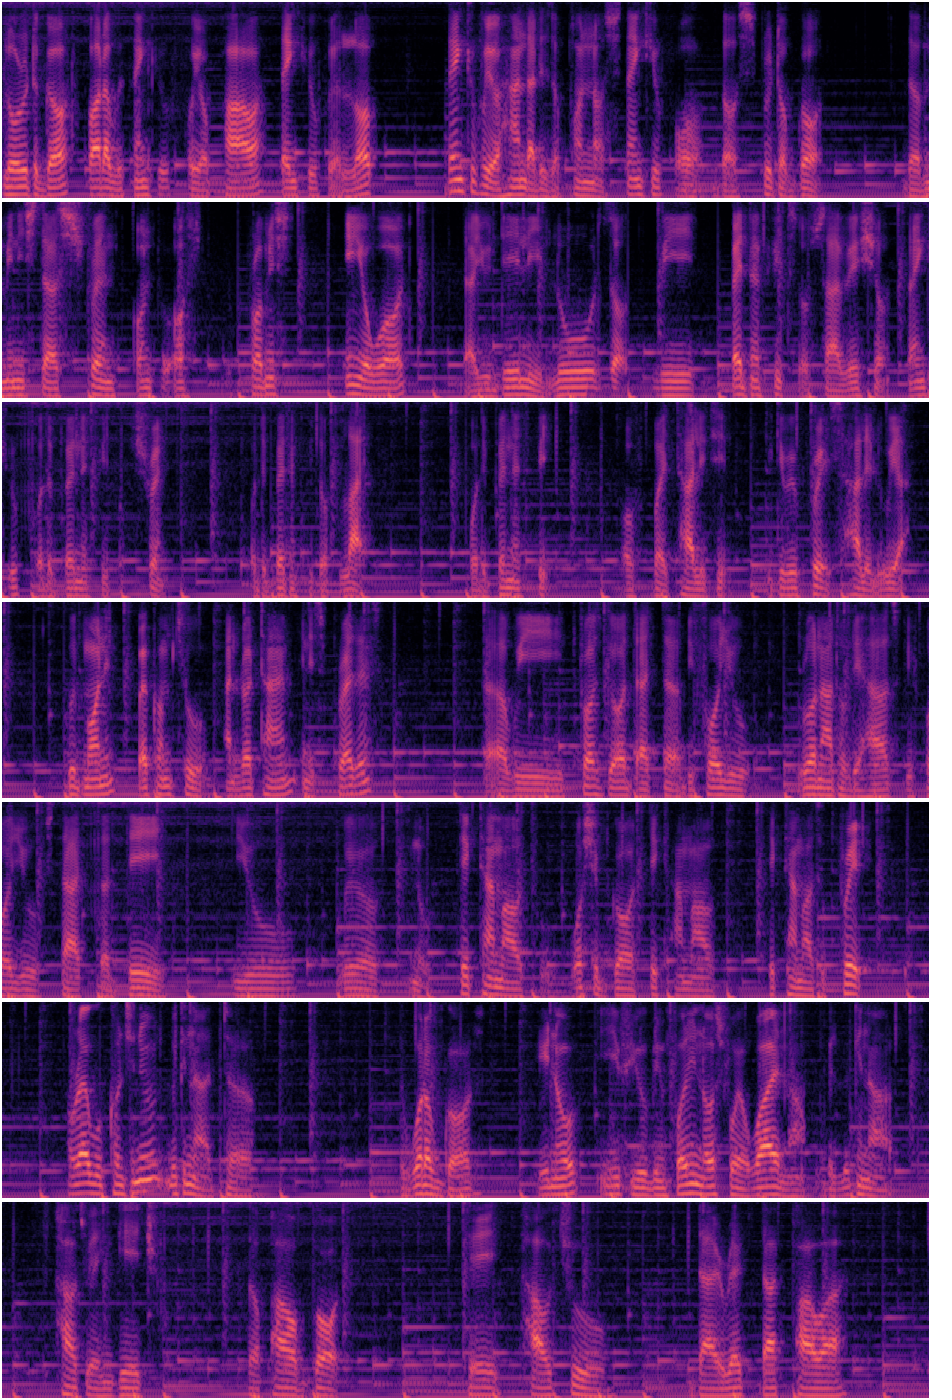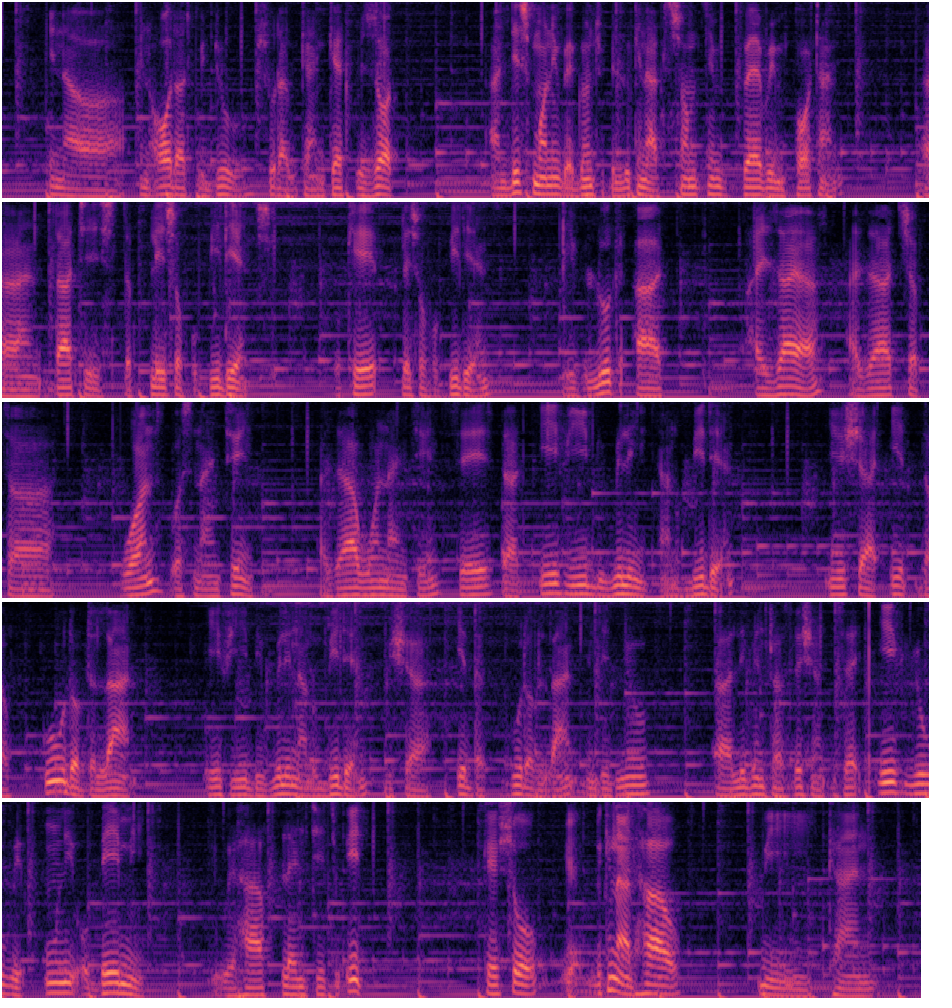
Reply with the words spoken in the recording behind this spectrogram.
Glory to God. Father, we thank you for your power. Thank you for your love. Thank you for your hand that is upon us. Thank you for the Spirit of God, the minister's strength unto us. You promised in your word that you daily load us with benefits of salvation. Thank you for the benefit of strength, for the benefit of life, for the benefit of vitality. We give you praise. Hallelujah. Good morning. Welcome to another time in His presence. Uh, we trust God that uh, before you run out of the house, before you start the day, you will, you know, take time out to worship God, take time out, take time out to pray. All right, we'll continue looking at uh, the Word of God. You know, if you've been following us for a while now, we've been looking at how to engage the power of God. Okay, how to direct that power in our in all that we do so that we can get result and this morning we're going to be looking at something very important and that is the place of obedience. Okay place of obedience. If you look at isaiah isaiah chapter 1 verse 19 isaiah 119 says that if ye be willing and obedient ye shall eat the good of the land. If ye be willing and obedient ye shall eat the good of the land. In the new uh, living translation he said if you will only obey me you will have plenty to eat. Okay so we're looking at how we can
